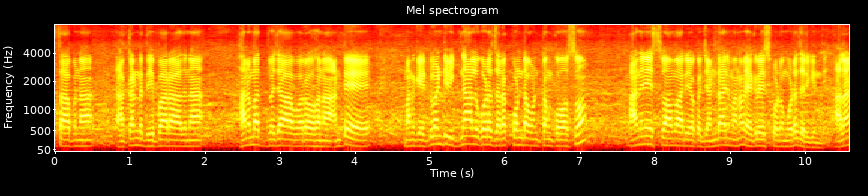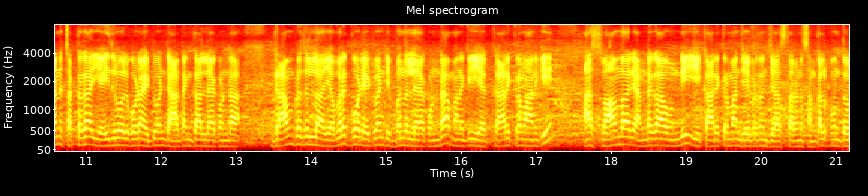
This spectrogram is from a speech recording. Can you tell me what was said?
స్థాపన అఖండ దీపారాధన హనుమత్ ధ్వజావరోహణ అంటే మనకి ఎటువంటి విఘ్నాలు కూడా జరగకుండా ఉండటం కోసం ఆంజనేయ స్వామి వారి యొక్క జెండాని మనం ఎగరేసుకోవడం కూడా జరిగింది. అలానే చక్కగా ఈ ఐదు రోజులు కూడా ఎటువంటి ఆటంకాలు లేకుండా గ్రామ ప్రజల్లో ఎవరికి కూడా ఎటువంటి ఇబ్బందులు లేకుండా మనకి ఈ కార్యక్రమానికి ఆ స్వామివారి అండగా ఉండి ఈ కార్యక్రమాన్ని జయప్రదం చేస్తారన్న సంకల్పంతో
